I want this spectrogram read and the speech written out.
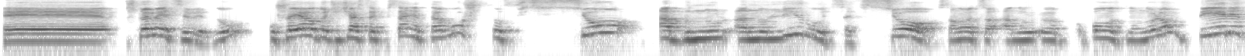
Что имеется в виду? У Шаяут очень часто описание того, что все аннулируется, все становится полностью нулем перед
